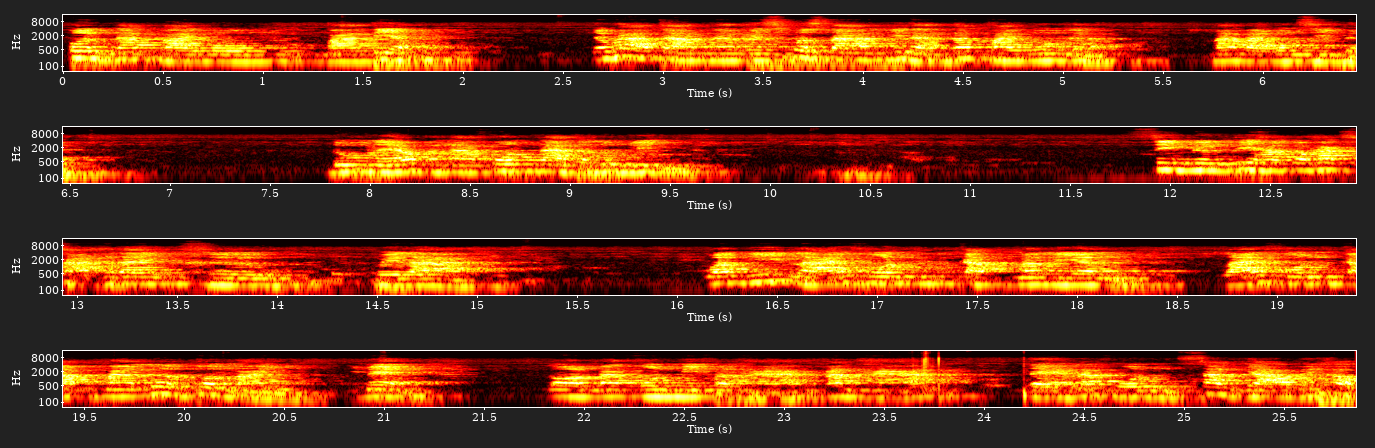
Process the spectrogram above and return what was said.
เปิ้ลนัดบ่ายโมงมาเตี้ยแล้วพระอาจารย์นะเป็นซุปเปอร์สตาร์ที่ไหนนัดบ่ายโมงเลยนะมาบ่ายโมงสิบเนี่ยดูแล้วอนาคตน่าจะรุ่งริ่งสิ่งหนึ่งที่เราต้องรักษาได้คือเวลา วันนี้หลายคนกลับมาเรียน หลายคนกลับมาเริ่มต้นใหม่พี่แม่รอนบางคนมีปัญหาปัญหา แต่ละคนสั้นยาวไม่เท่า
